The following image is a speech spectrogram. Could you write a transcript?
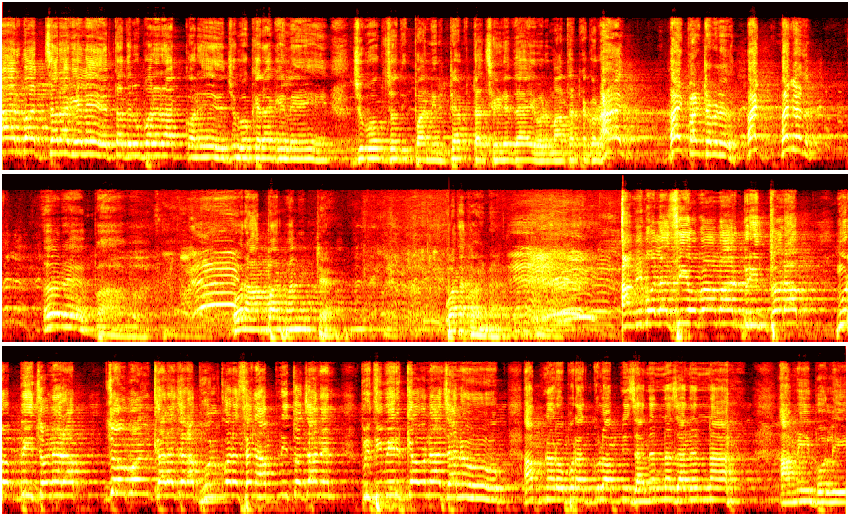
আর বাচ্চারা গেলে, তাদের উপরে রাগ করে, যুবকেরা গেলে, যুবক যদি পানির ট্যাপটা ছেড়ে দেয়, ওর মাথাটা করে। ওরে বাবা। ওর পানির ট্যাপ। কথা আমি বলেছি, ওগো আমার বৃদ্ধরা মুরব্বী জনেরা পৃথিবীর কেউ না জানুক, আপনার অপরাধগুলো আপনি জানেন না জানেন না। আমি বলি,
